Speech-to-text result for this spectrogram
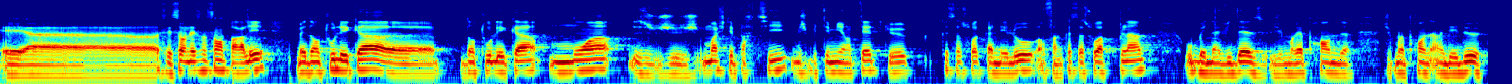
Et euh, c'est ça, on est censé en parler. Mais dans tous les cas, euh, dans tous les cas moi, je, je- moi j'étais parti, mais je m'étais mis en tête que que ce soit Canelo, enfin que ce soit Plainte ou Benavidez, j'aimerais prendre, j'aimerais prendre un des deux.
